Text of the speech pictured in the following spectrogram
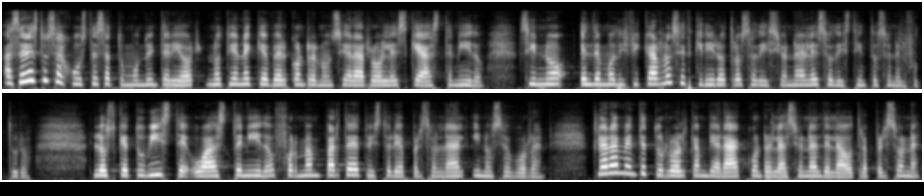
Hacer estos ajustes a tu mundo interior no tiene que ver con renunciar a roles que has tenido, sino el de modificarlos y adquirir otros adicionales o distintos en el futuro. Los que tuviste o has tenido forman parte de tu historia personal y no se borran. Claramente tu rol cambiará con relación al de la otra persona,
